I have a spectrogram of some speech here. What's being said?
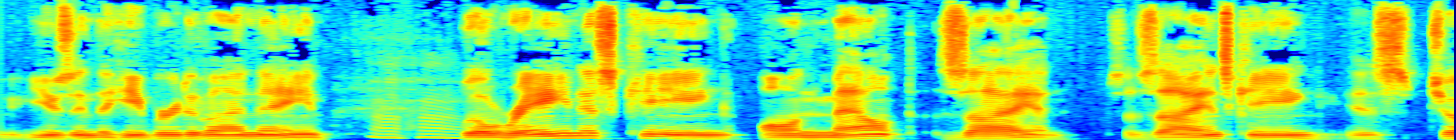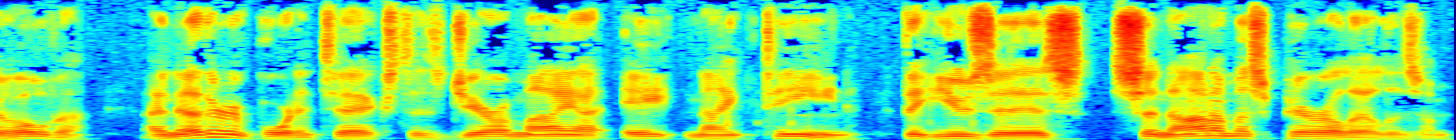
using the Hebrew divine name, mm-hmm. will reign as king on Mount Zion. So Zion's king is Jehovah. Another important text is Jeremiah 8:19 that uses synonymous parallelism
